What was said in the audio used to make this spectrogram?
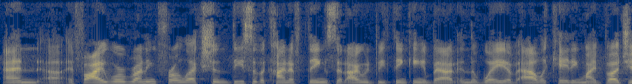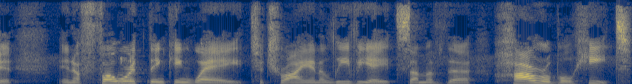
And uh, if I were running for election, these are the kind of things that I would be thinking about in the way of allocating my budget in a forward thinking way to try and alleviate some of the horrible heat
